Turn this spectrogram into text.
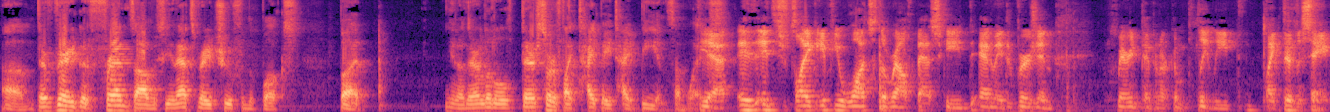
Um, they're very good friends, obviously, and that's very true from the books. But you know, they're a little they're sort of like type A, type B in some ways. yeah. It, it's just like if you watch the Ralph Bakshi animated version. Merry and Pippin are completely like they're the same.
